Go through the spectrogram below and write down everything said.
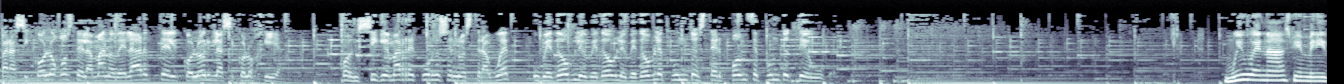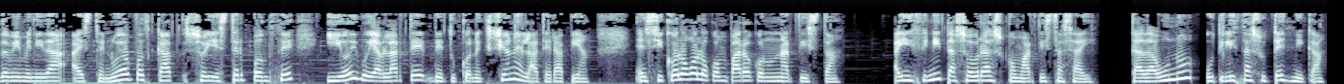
para psicólogos de la mano del arte, el color y la psicología. Consigue más recursos en nuestra web www.esterponce.tv. Muy buenas, bienvenido, bienvenida a este nuevo podcast. Soy Esther Ponce y hoy voy a hablarte de tu conexión en la terapia. El psicólogo lo comparo con un artista. Hay infinitas obras como artistas hay. Cada uno utiliza su técnica,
